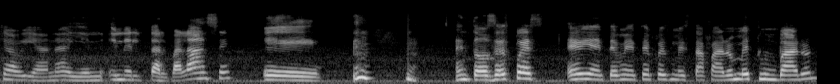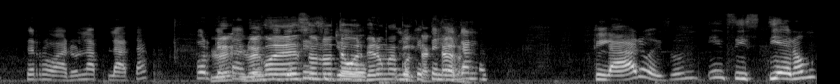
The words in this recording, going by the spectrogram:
que habían ahí en, el tal balance. Eh, entonces, pues, evidentemente, pues me estafaron, me tumbaron se robaron la plata. Porque luego de eso no te volvieron a contactar. Claro, eso insistieron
